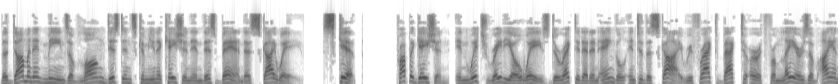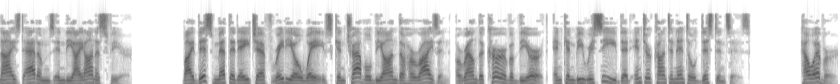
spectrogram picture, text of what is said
The dominant means of long-distance communication in this band is skywave skip propagation, in which radio waves directed at an angle into the sky refract back to Earth from layers of ionized atoms in the ionosphere. By this method HF radio waves can travel beyond the horizon, around the curve of the Earth, and can be received at intercontinental distances. However,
